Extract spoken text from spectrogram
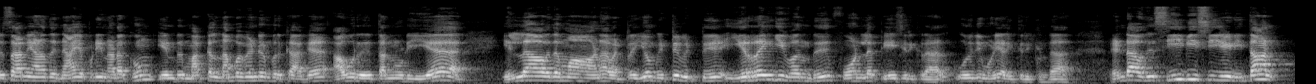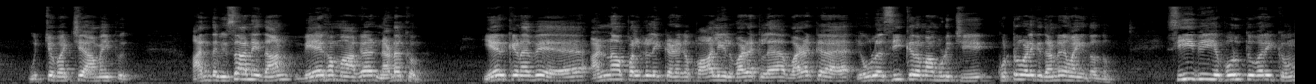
விசாரணையானது நியாயப்படி நடக்கும் என்று மக்கள் நம்ப வேண்டும் என்பதற்காக அவர் தன்னுடைய எல்லா விதமானவற்றையும் விட்டுவிட்டு இறங்கி வந்து போன்ல பேசியிருக்கிறார் உறுதிமொழி அளித்திருக்கின்றார். ரெண்டாவது சிபிசிஐடி தான் உச்சபட்ச அமைப்பு. அந்த விசாரணை தான் வேகமாக நடக்கும். ஏற்கனவே அண்ணா பல்கலைக்கழக பாலியல் வழக்கில் வழக்கை எவ்வளோ சீக்கிரமாக முடித்து குற்றவாளிக்கு தண்டனை வாங்கி தந்தோம். சிபிஐ பொறுத்த வரைக்கும்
